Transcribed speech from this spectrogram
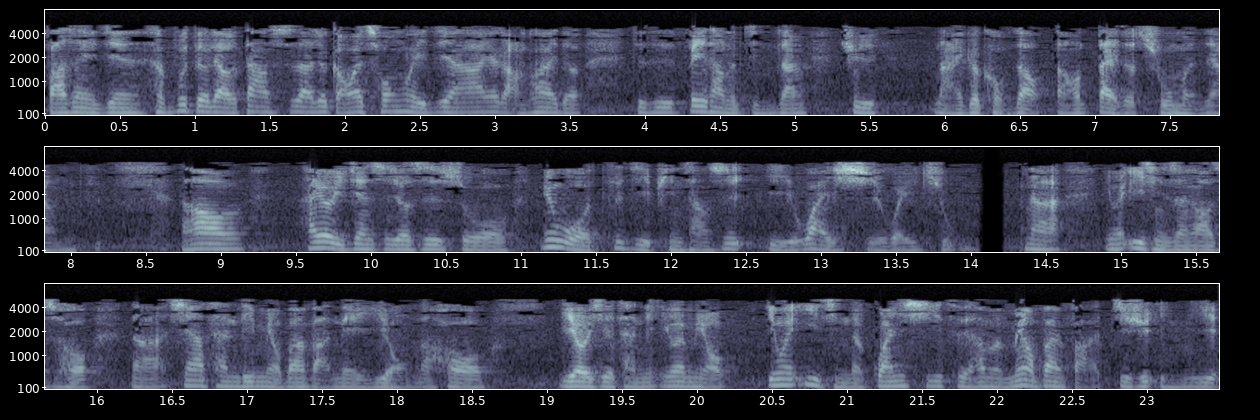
发生一件很不得了的大事啊，就赶快冲回家，要赶快的，就是非常的紧张，去拿一个口罩，然后戴着出门这样子。然后还有一件事就是说，因为我自己平常是以外食为主，那因为疫情升高之后，那现在餐厅没有办法内用，然后也有一些餐厅因为没有因为疫情的关系，所以他们没有办法继续营业，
